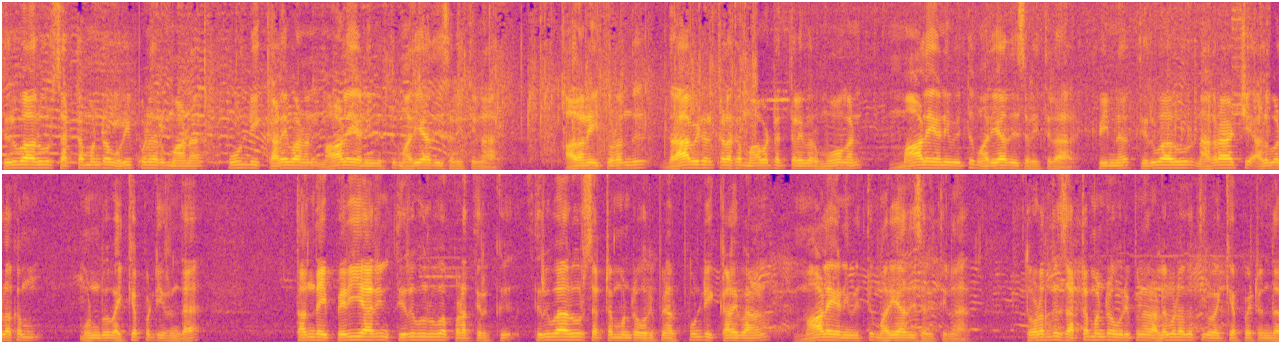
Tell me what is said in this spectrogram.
திருவாரூர் சட்டமன்ற உறுப்பினருமான பூண்டி கலைவாணன் மாலை அணிவித்து மரியாதை செலுத்தினார். அதனைத் தொடர்ந்து திராவிடர் கழக மாவட்ட தலைவர் மோகன் மாலை அணிவித்து மரியாதை செலுத்தினார். பின்னர் திருவாரூர் நகராட்சி அலுவலகம் முன்பு வைக்கப்பட்டிருந்த தந்தை பெரியாரின் திருவுருவப் படத்திற்கு திருவாரூர் சட்டமன்ற உறுப்பினர் பூண்டி கலைவாணன் மாலை அணிவித்து மரியாதை செலுத்தினார். தொடர்ந்து சட்டமன்ற உறுப்பினர் அலுவலகத்தில் வைக்கப்பட்டிருந்த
